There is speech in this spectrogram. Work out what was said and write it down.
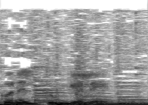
con el Tungelé.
